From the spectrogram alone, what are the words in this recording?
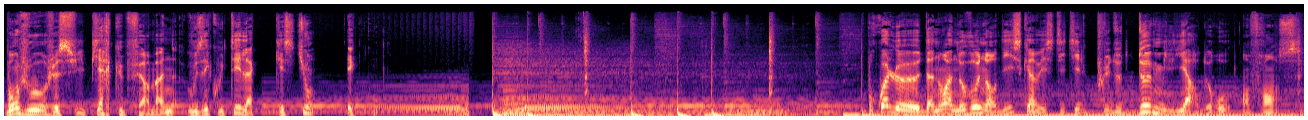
Bonjour, je suis Pierre Kupferman. Vous écoutez la question écho. Pourquoi le Danois Novo Nordisk investit-il plus de 2 milliards d'euros en France?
